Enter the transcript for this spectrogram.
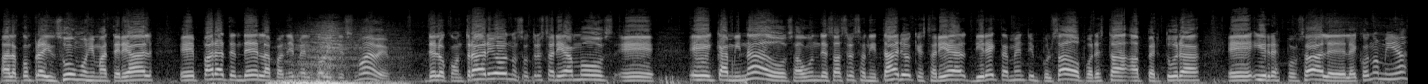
a la compra de insumos y material eh, para atender la pandemia del COVID-19. De lo contrario, nosotros estaríamos eh, encaminados a un desastre sanitario que estaría directamente impulsado por esta apertura eh, irresponsable de la economía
